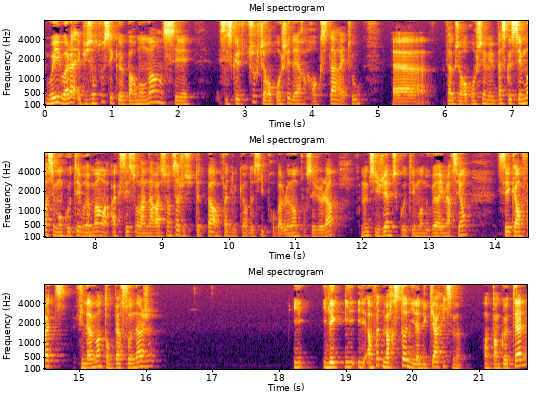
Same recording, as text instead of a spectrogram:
Oui, voilà. Et puis surtout, c'est que par moment, c'est c'est ce que, toujours que j'ai reproché d'ailleurs à Rockstar et tout. Euh, enfin que j'ai reproché, mais parce que c'est moi, c'est mon côté vraiment axé sur la narration. Ça, je suis peut-être pas en fait le cœur de cible probablement pour ces jeux-là, même si j'aime ce côté monde ouvert immersion. C'est qu'en fait, finalement, ton personnage, il, il est, il, en fait, Marston, il a du charisme en tant que tel,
